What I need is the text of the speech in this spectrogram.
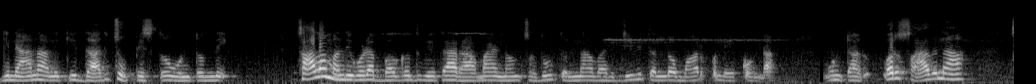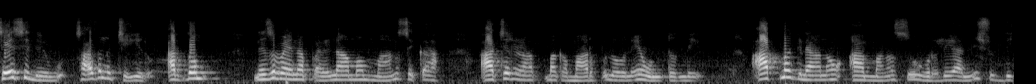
జ్ఞానానికి దారి చూపిస్తూ ఉంటుంది. చాలామంది కూడా భగవద్గీత రామాయణం చదువుతున్న వారి జీవితంలో మార్పు లేకుండా ఉంటారు. వారు సాధన చేసి లేవు సాధన చేయరు. అర్థం నిజమైన పరిణామం మానసిక ఆచరణాత్మక మార్పులోనే ఉంటుంది. ఆత్మజ్ఞానం ఆ మనసు హృదయాన్ని శుద్ధి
